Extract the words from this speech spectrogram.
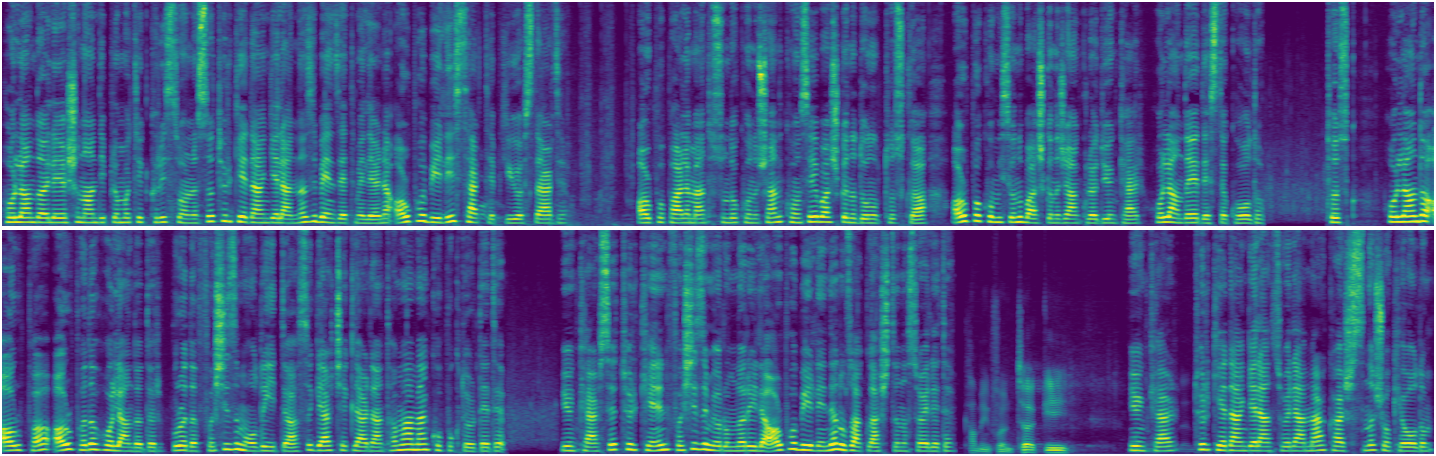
Hollanda ile yaşanan diplomatik kriz sonrası Türkiye'den gelen Nazi benzetmelerine Avrupa Birliği sert tepki gösterdi. Avrupa Parlamentosu'nda konuşan Konsey Başkanı Donald Tusk'la Avrupa Komisyonu Başkanı Jean-Claude Juncker Hollanda'ya destek oldu. Tusk, Hollanda Avrupa, Avrupa'da Hollanda'dır. Burada faşizm olduğu iddiası gerçeklerden tamamen kopuktur dedi. Juncker ise Türkiye'nin faşizm yorumlarıyla Avrupa Birliği'nden uzaklaştığını söyledi. Juncker, Türkiye'den gelen söylemler karşısında şoke oldum.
